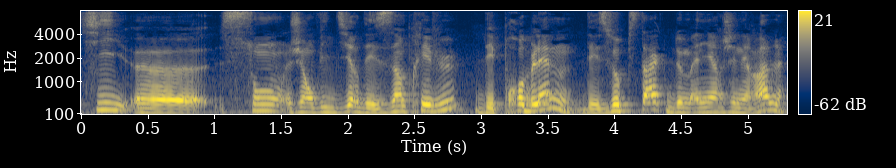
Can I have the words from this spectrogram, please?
qui euh, sont, j'ai envie de dire, des imprévus, des problèmes, des obstacles de manière générale.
